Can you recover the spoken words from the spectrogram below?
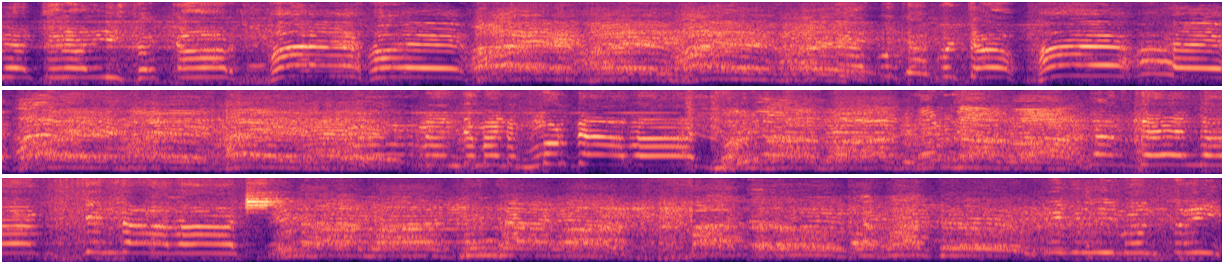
ਵੇਚਣ ਵਾਲੀ ਸਰਕਾਰ। ਹਾਏ ਹਾਏ ਹਾਏ ਹਾਏ ਪਟਾ ਪਟਾ ਹਾਏ ਹਾਏ ਹਾਏ ਹਾਏ ਹਾਏ ਮੈਨੇਜਮੈਂਟ ਮੁਰਦਾਬਾਦ ਮੁਰਦਾਬਾਦ ਮੁਰਦਾਬਾਦ ਲੜਦੇ ਲੋਕ ਜਿੰਦਾਬਾਦ ਜਿੰਦਾਬਾਦ ਜਿੰਦਾਬਾਦ ਬਾਕਰੋ ਬਾਕਰੋ ਬਿਜਲੀ ਮੰਤਰੀ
